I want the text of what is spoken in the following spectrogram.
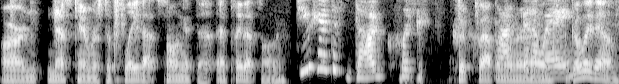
our Nest cameras to play that song at the uh, play that song. Do you hear this dog click? Clip clapping and Clapping away. Go lay down.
